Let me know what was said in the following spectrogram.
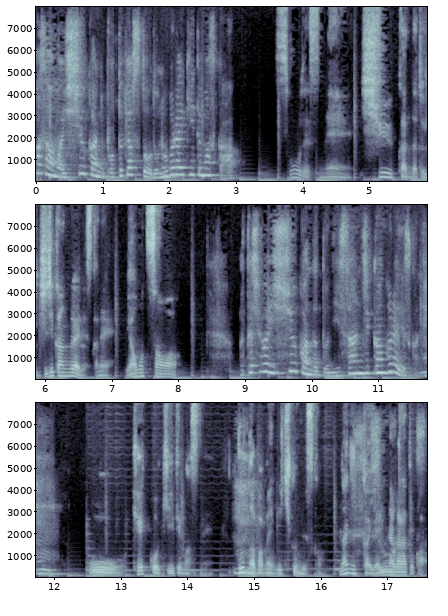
岡さんは1週間にポッドキャストをどのぐらい聞いてますか？そうですね。1週間だと1時間ぐらいですかね。山本さんは？私は1週間だと2、3時間ぐらいですかね。おお、結構聞いてますね。どんな場面で聞くんですか、何かやりながらとか？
